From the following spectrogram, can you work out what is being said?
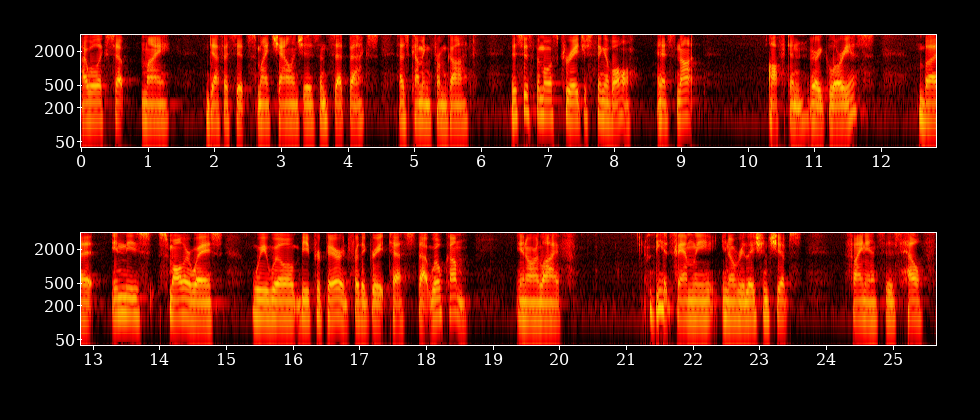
I will accept my deficits, my challenges, and setbacks as coming from God. This is the most courageous thing of all. And it's not often very glorious, but in these smaller ways, we will be prepared for the great tests that will come in our life, be it family, you know, relationships, finances, health,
